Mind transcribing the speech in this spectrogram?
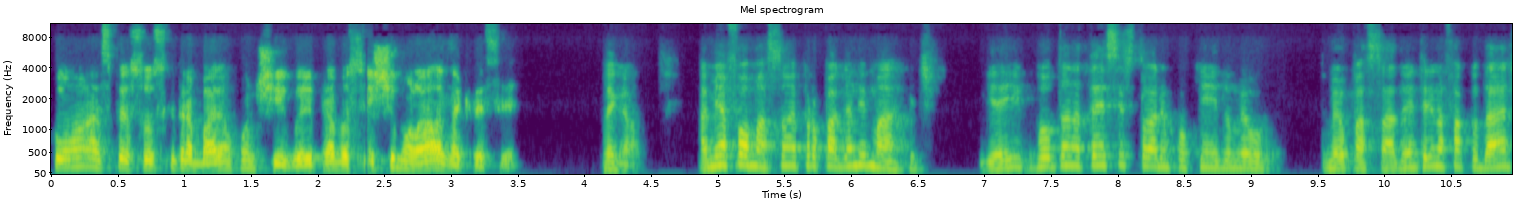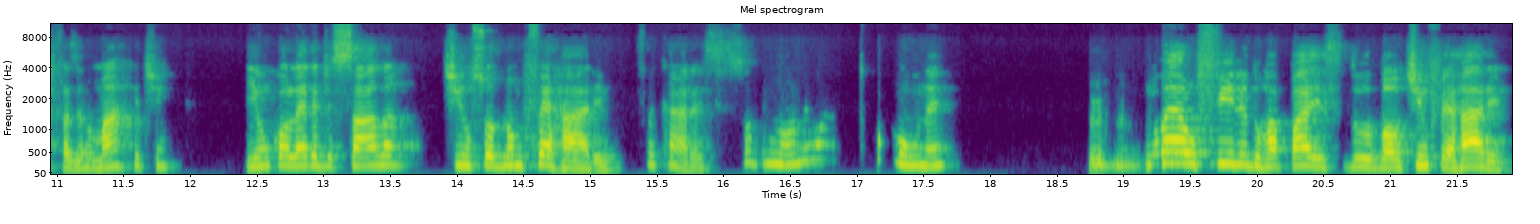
com as pessoas que trabalham contigo aí para você estimulá-las a crescer? Legal. A minha formação é propaganda e marketing. E aí, voltando até essa história um pouquinho aí do meu, do meu passado, eu entrei na faculdade fazendo marketing e um colega de sala tinha o sobrenome Ferrari. Eu falei, cara, esse sobrenome não é muito comum, né? Uhum. Não é o filho do rapaz do Valtinho Ferrari,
